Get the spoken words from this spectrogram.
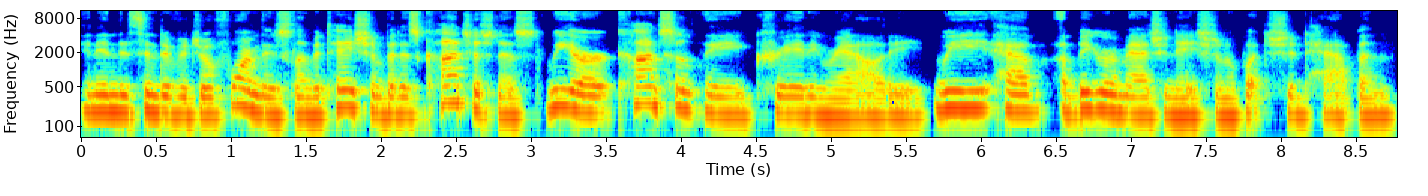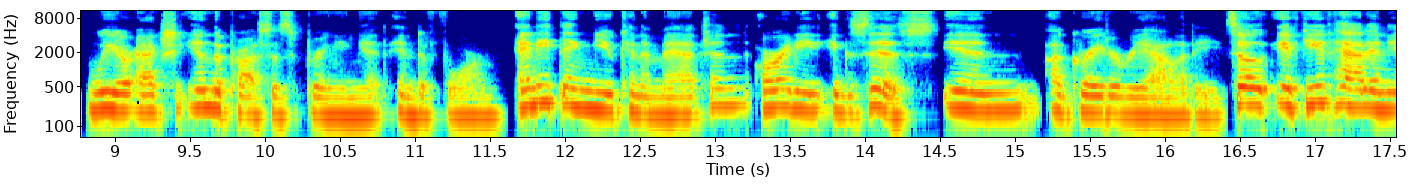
And in this individual form, there's limitation, but as consciousness, we are constantly creating reality. We have a bigger imagination of what should happen. We are actually in the process of bringing it into form. Anything you can imagine already exists in a greater reality. So if you've had any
